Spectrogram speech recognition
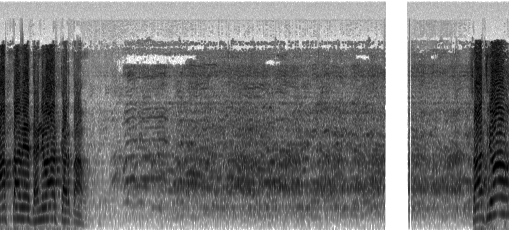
आपका मैं धन्यवाद करता हूं साथियों,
